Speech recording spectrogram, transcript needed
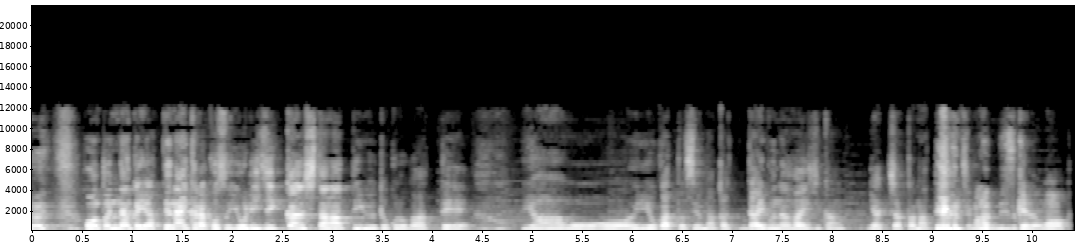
本当になんかやってないからこそより実感したなっていうところがあっていやもう良かったですよ。なんかだいぶ長い時間やっちゃったなっていう感じもあるんですけども。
